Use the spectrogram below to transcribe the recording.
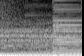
Bye.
